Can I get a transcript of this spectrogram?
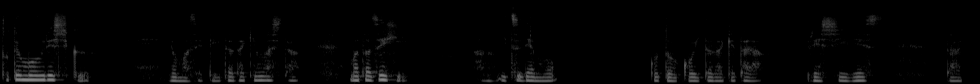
とても嬉しく読ませていただきました。またぜひあのいつでもご投稿いただけたら嬉しいです。また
